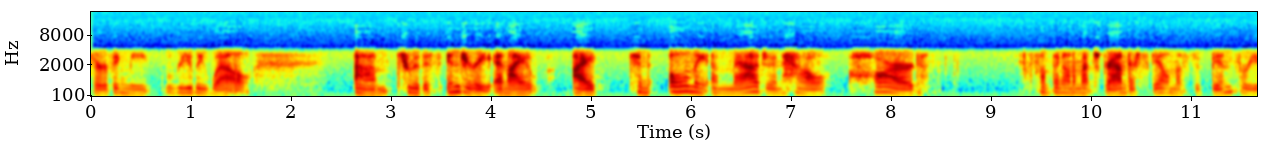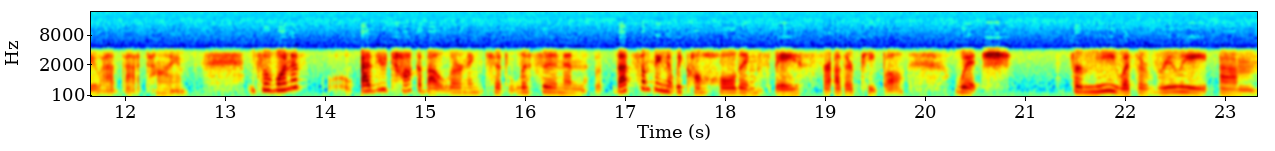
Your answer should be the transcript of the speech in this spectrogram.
serving me really well um, through this injury and I I can only imagine how hard something on a much grander scale must have been for you at that time. so one of as you talk about learning to listen and that's something that we call holding space for other people, which for me was a really um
